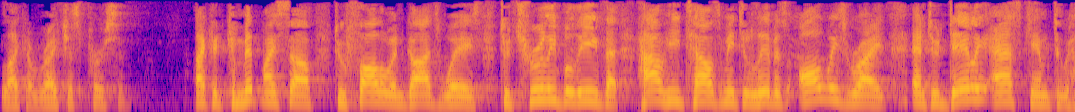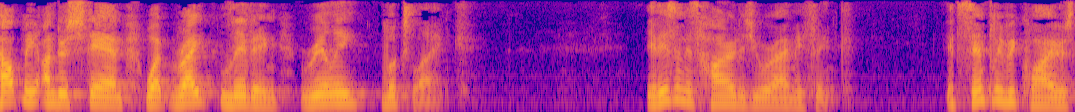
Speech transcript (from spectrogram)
like a righteous person. I could commit myself to follow in God's ways, to truly believe that how He tells me to live is always right, and to daily ask Him to help me understand what right living really looks like. It isn't as hard as you or I may think. It simply requires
